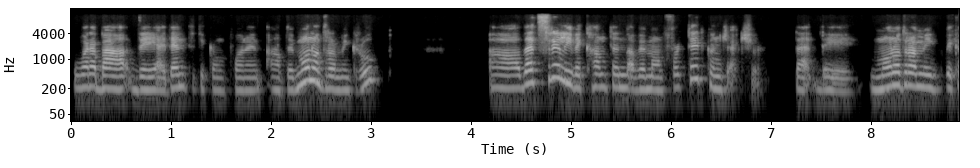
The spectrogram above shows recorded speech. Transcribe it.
What about the identity component of the monodromy group? Uh, that's really the content of a Mumford-Tate conjecture that the monodromy, the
